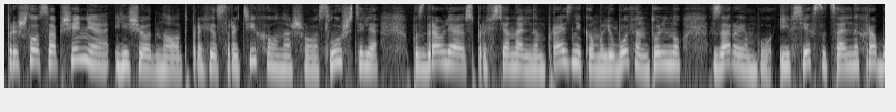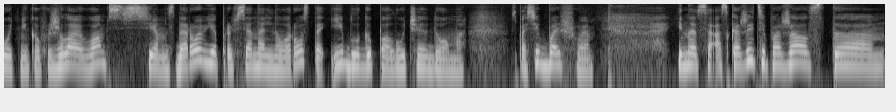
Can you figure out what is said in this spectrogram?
Пришло сообщение, еще одно от профессора Тихого, нашего слушателя. Поздравляю с профессиональным праздником Любовь Анатольевну Зарембу и всех социальных работников. Желаю вам всем здоровья, профессионального роста и благополучия дома. Спасибо большое. Инесса, а скажите, пожалуйста,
